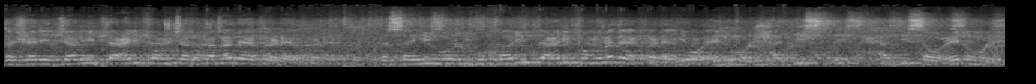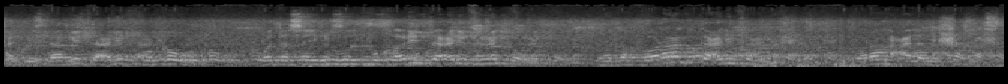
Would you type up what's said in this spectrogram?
د شری جامی تعریف هم چرته نه دی کړی د صحیح البخاری تعریف هم دی کړی یو علم الحديث دی حدیث أو علم الحديث. دا به تعریف وکړو أو د صحیح البخاری تعریف نه د قرآن تعریف هم نه قرآن علم شخص.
